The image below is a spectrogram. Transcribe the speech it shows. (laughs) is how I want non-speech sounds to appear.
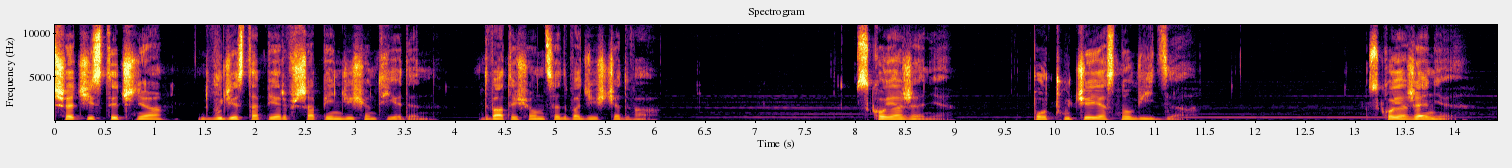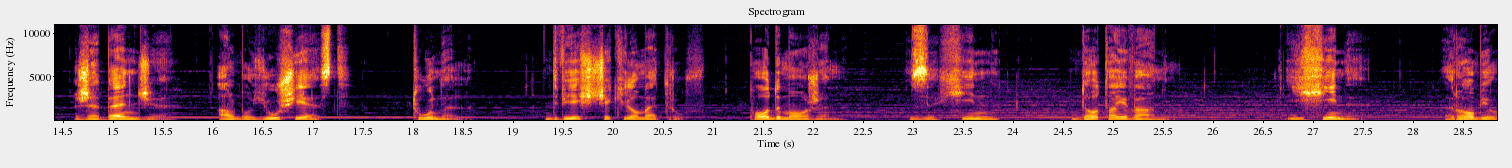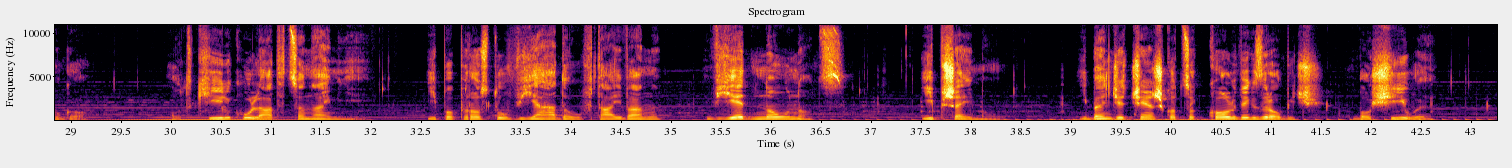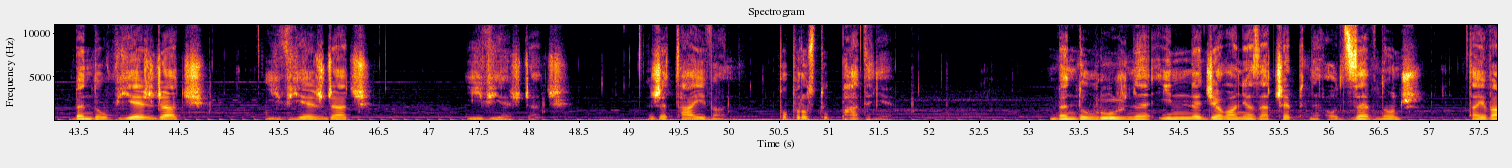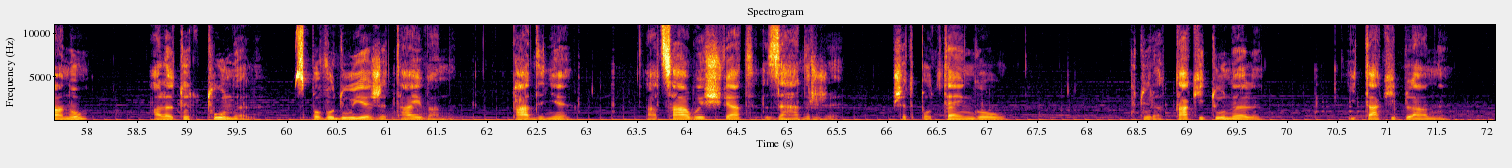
3 stycznia 21.51 2022 Skojarzenie. Poczucie jasnowidza. Skojarzenie, że będzie albo już jest tunel 200 km pod morzem z Chin do Tajwanu i Chiny robią go od kilku lat co najmniej i po prostu wjadą w Tajwan w jedną noc i przejmą i będzie ciężko cokolwiek zrobić, bo siły będą wjeżdżać i wjeżdżać i wjeżdżać, że Tajwan po prostu padnie. Będą różne inne działania zaczepne od zewnątrz Tajwanu, ale to tunel spowoduje, że Tajwan padnie, a cały świat zadrży przed potęgą, która taki tunel i taki plan,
